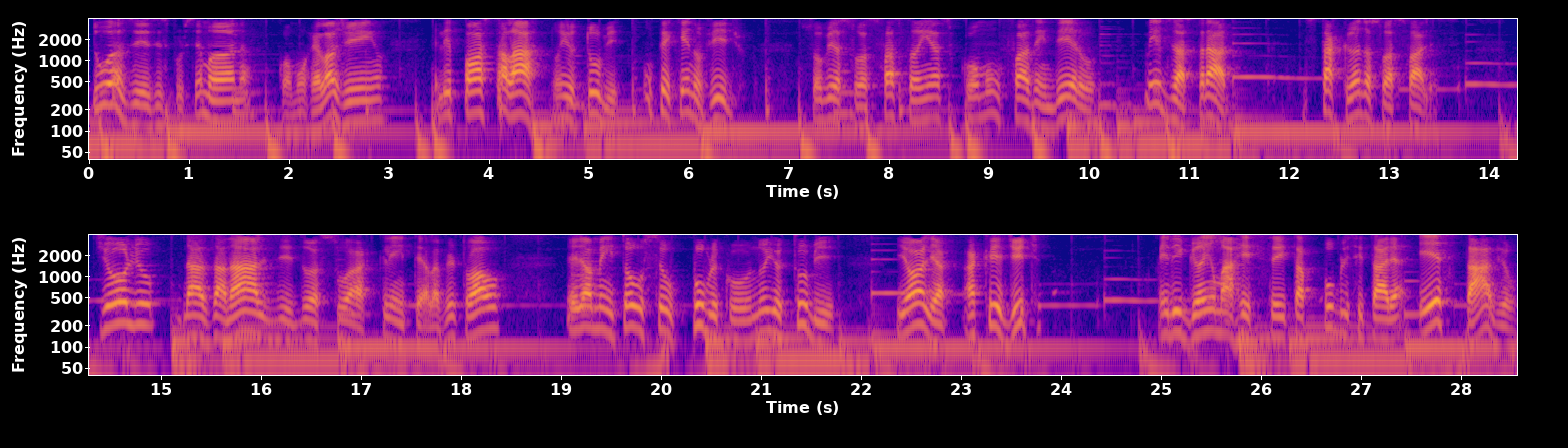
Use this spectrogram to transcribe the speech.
Duas vezes por semana, como um reloginho, ele posta lá no YouTube um pequeno vídeo sobre as suas façanhas como um fazendeiro meio desastrado, destacando as suas falhas. De olho nas análises da sua clientela virtual, ele aumentou o seu público no YouTube e olha, acredite, ele ganha uma receita publicitária estável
